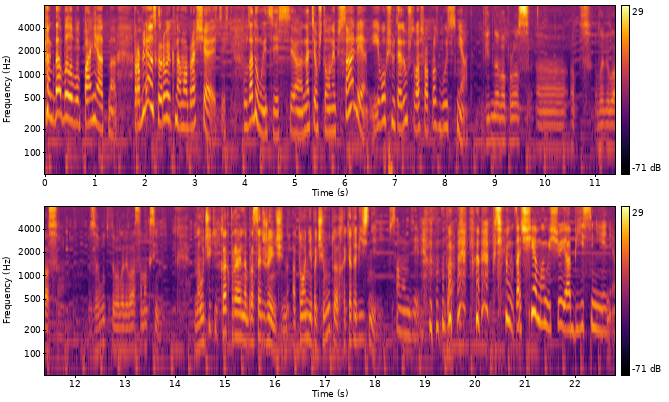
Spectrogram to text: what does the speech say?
Тогда было бы понятно. Проблема, с которой вы к нам обращаетесь. Задумайтесь э, над тем, что вы написали, и, в общем-то, я думаю, что ваш вопрос будет снят. Видно вопрос э, от Лавеласа. Зовут этого Лавеласа Максим. Научите, как правильно бросать женщин, а то они почему-то хотят объяснений. В самом деле. Да. Почему? Зачем им еще и объяснение?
